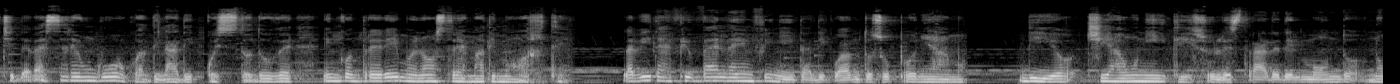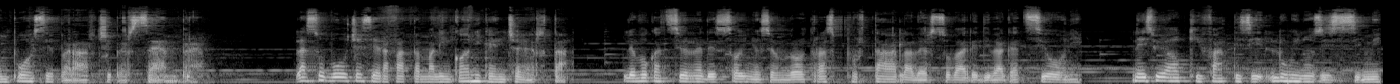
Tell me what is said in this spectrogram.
ci deve essere un luogo al di là di questo dove incontreremo i nostri amati morti. La vita è più bella e infinita di quanto supponiamo. Dio ci ha uniti sulle strade del mondo, non può separarci per sempre. La sua voce si era fatta malinconica e incerta. L'evocazione del sogno sembrò trasportarla verso varie divagazioni. Nei suoi occhi fattisi luminosissimi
